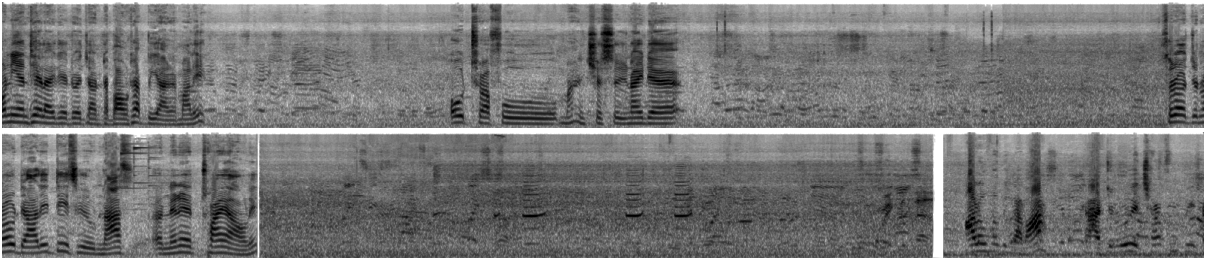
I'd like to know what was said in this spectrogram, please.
onion ထည့်လိုက်တဲ့အတွက်ကြောင့်တစ်ပေါင်ထပ်ပေးရတယ်မလေး Old Trafford Manchester United ဆိုတော့ကျွန်တော်တို့ဒါလေး taste ကိုနားနည်းနည်း try အောင်လေအားလုံးမင်္ဂလာပါဒါကျွန်တော်တို့ရဲ့ chat food page က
